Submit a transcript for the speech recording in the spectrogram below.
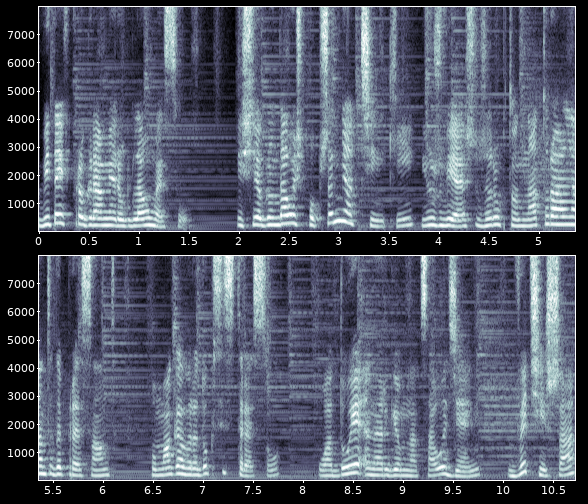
Witaj w programie Ruch dla Umysłu. Jeśli oglądałeś poprzednie odcinki, już wiesz, że ruch to naturalny antydepresant, pomaga w redukcji stresu, ładuje energią na cały dzień, wycisza,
